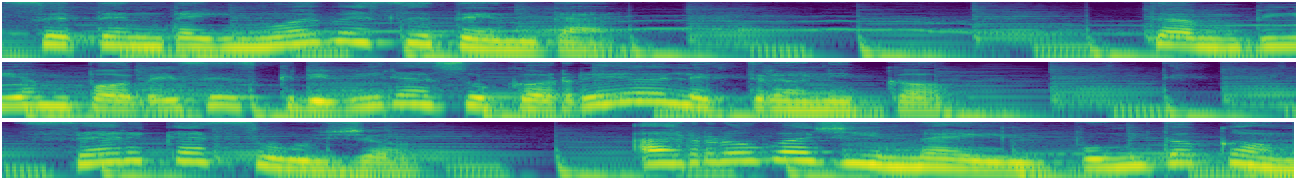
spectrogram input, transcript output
79 70. También podés escribir a su correo electrónico cerca suyo arroba gmail.com.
